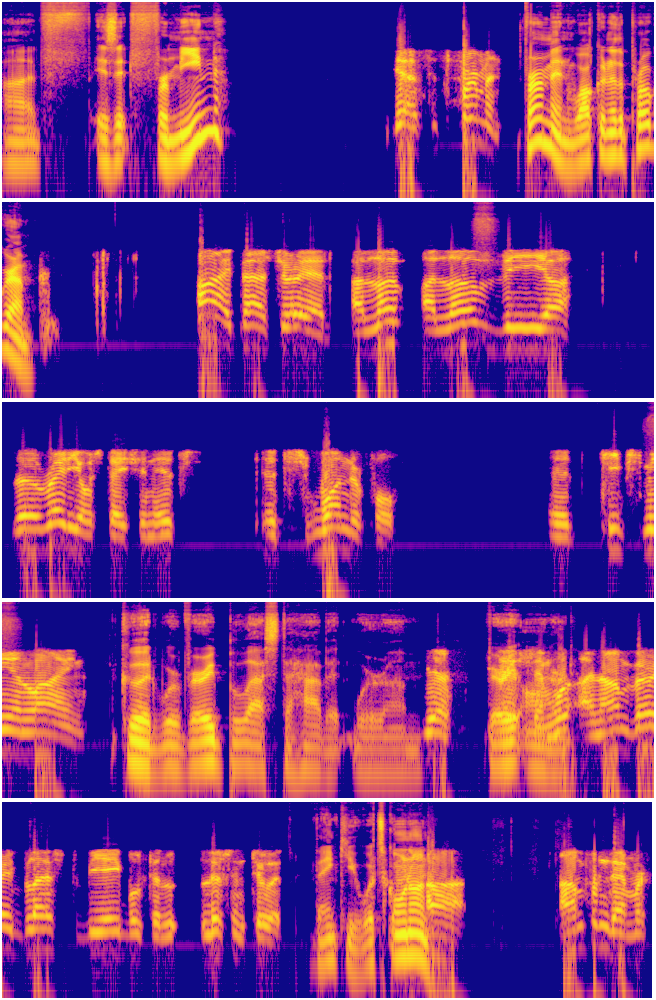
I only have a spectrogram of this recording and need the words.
Uh, is it Fermin? Yes, it's Furman. Furman, welcome to the program. Hi, Pastor Ed. I love I love the uh, the radio station. It's it's wonderful. It keeps me in line. Good. We're very blessed to have it. We're um yes, very yes, honored, and, and, I'm very blessed to be able to listen to it. Thank you. What's going on? Uh, I'm from Denver.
